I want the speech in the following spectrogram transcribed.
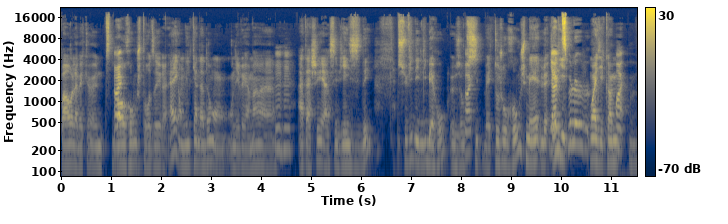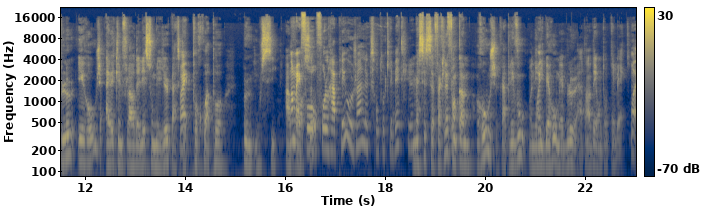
pâle avec une petite Ouais. barre rouge pour dire Hey, on est le Canada, on, on est vraiment euh, Mhm. attaché à ces vieilles idées. Suivi des libéraux, eux autres Ouais. aussi, ben, toujours rouge, mais le Il y a un L, il- petit bleu. Ouais, il est comme bleu et rouge avec une fleur de lys au milieu parce que pourquoi pas eux aussi Non, mais ça. faut, faut le rappeler aux gens là, qui sont au Québec. Là. Mais c'est ça. Fait que là, ils font comme rouge, rappelez-vous, on est Oui. libéraux, mais bleu, attendez, on est au Québec. Ouais.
